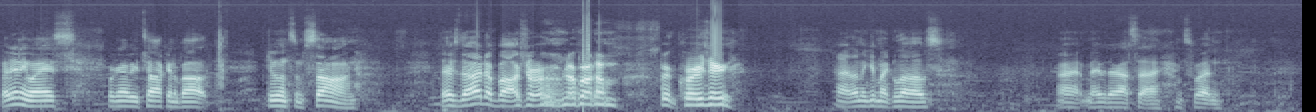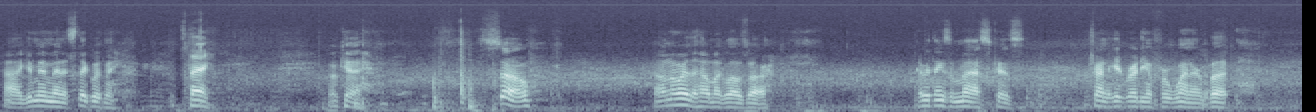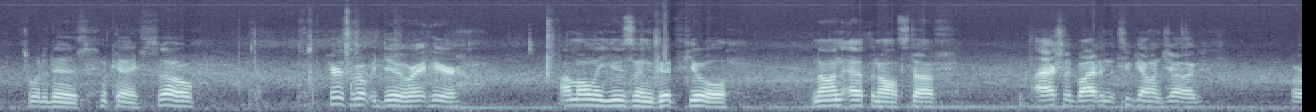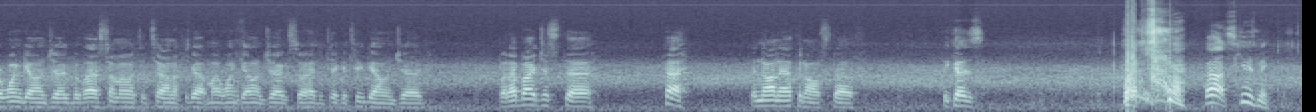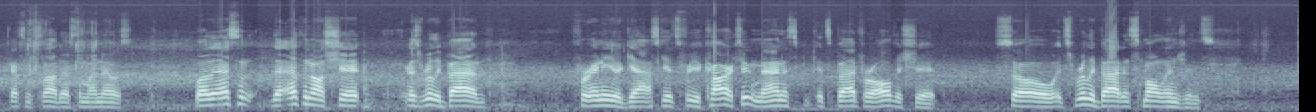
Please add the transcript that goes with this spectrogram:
But anyways, we're going to be talking about doing some sawing. There's the other boxer. Look at him. Bit crazy. Alright, let me get my gloves. Alright, maybe they're outside. I'm sweating. Alright, give me a minute. Stick with me. Stay. Okay. So, I don't know where the hell my gloves are. Everything's a mess because I'm trying to get ready for winter, but that's what it is. Okay, so here's what we do right here. I'm only using good fuel, non-ethanol stuff. I actually buy it in the two gallon jug or one gallon jug, but last time I went to town I forgot my one gallon jug, so I had to take a two gallon jug. But I buy just uh, huh, the non-ethanol stuff because oh, excuse me, got some sawdust in my nose. Well, the, the ethanol shit is really bad for any of your gaskets, for your car too, man. It's it's bad for all the shit. So it's really bad in small engines.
